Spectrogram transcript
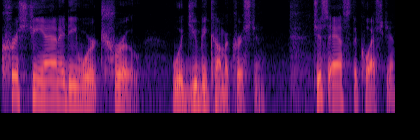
Christianity were true, would you become a Christian? Just ask the question.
